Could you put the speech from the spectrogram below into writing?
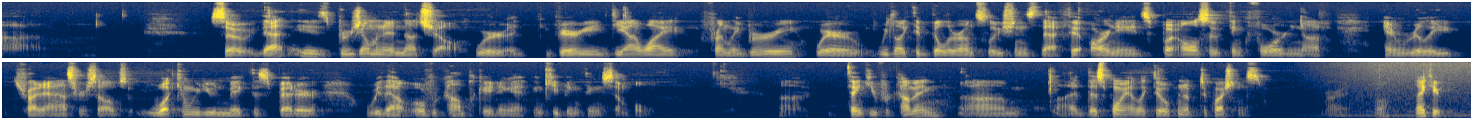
so that is Brew Gentleman in a nutshell. We're a very DIY friendly brewery where we'd like to build our own solutions that fit our needs, but also think forward enough and really try to ask ourselves, what can we do to make this better without overcomplicating it and keeping things simple? Uh, thank you for coming. Um, at this point, I'd like to open up to questions. All right, well, thank you.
